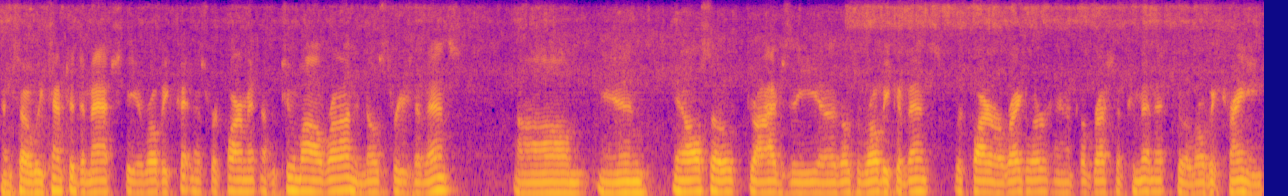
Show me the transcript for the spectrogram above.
And so we attempted to match the aerobic fitness requirement of a two mile run in those three events. Um, and it also drives the uh, those aerobic events require a regular and a progressive commitment to aerobic training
